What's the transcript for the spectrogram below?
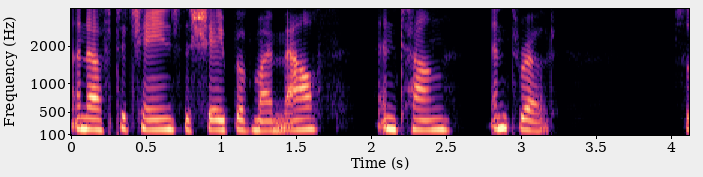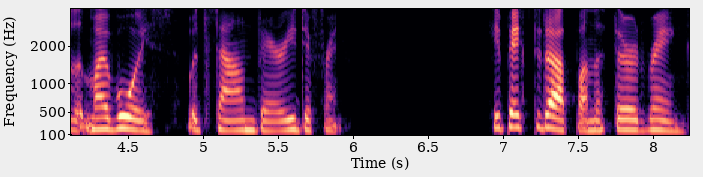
enough to change the shape of my mouth and tongue and throat, so that my voice would sound very different. He picked it up on the third ring.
